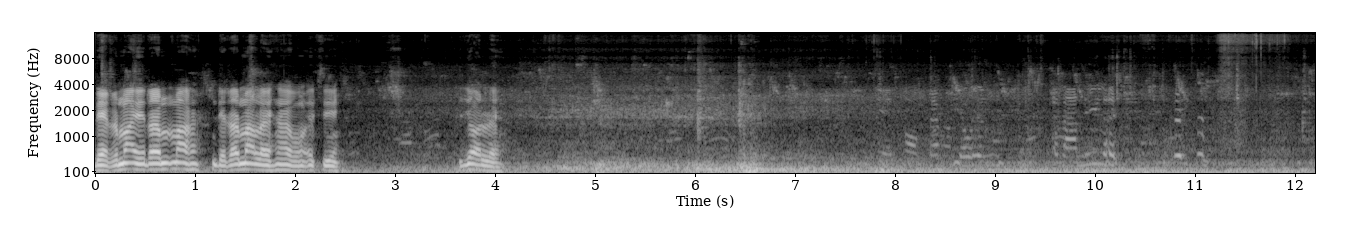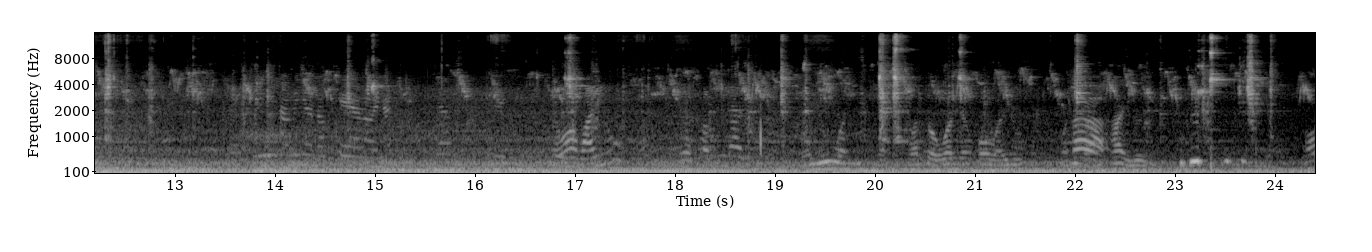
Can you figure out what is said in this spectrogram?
เด็ดมากเด็ดมากเด็ดมากเลยนะครับผมเอฟซีสุดยอดเลย ออกแป๊บเดียวยังขนาดนี้เลย แต่ว่าไว้อยู่เดี๋ยวเขาได้ วันต่อวันยังพอไหวอยู่วันนี้ใช่เลย อ๋อ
